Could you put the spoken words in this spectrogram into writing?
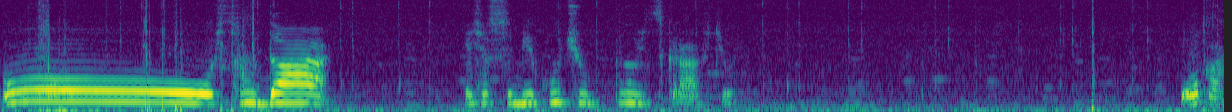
О, сюда. Я сейчас собі кучу пуль скрафтю. Опа.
